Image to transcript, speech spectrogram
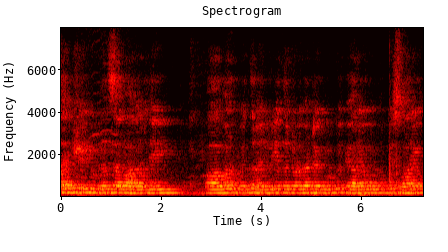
ਸਾਹਿਬ ਸ੍ਰੀ ਗੁਰੂ ਗ੍ਰੰਥ ਸਾਹਿਬ ਮਹਾਰਾਜ ਜੀ ਪਾਵਨ ਪਵਿੱਤਰ ਹਜ਼ੂਰੀ ਅੰਦਰ ਜੁੜ ਬੈਠੇ, ਗੁਰੂ ਕੇ ਪਿਆਰਿਓ ਕੇ ਸਵਾਰਿਓ,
